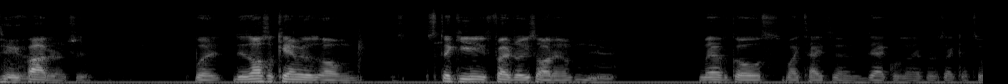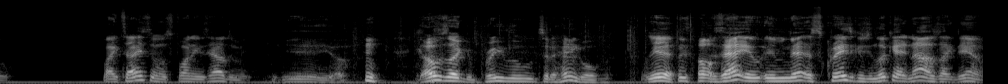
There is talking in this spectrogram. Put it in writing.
Harry. Potter and shit. But there's also cameos. Um, Sticky, Fredro, you saw them. Yeah. Mav Ghost, Mike Tyson, Dak was in there for a second too. Mike Tyson was funny as hell to me. Yeah, yo. that was like a prelude to the hangover. Yeah, exactly. I mean, that's crazy because you look at it now, it's like damn,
